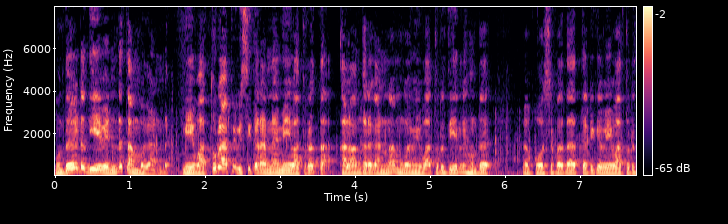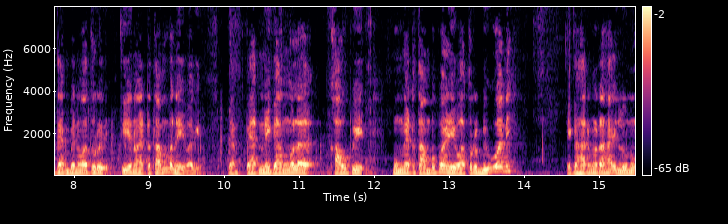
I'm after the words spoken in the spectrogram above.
හොඳට දිය වෙන්න තම්බ ගන්න. මේ වතුර අපි විසි කරන්න මේ වතුරත් කලවම් කරගන්නවා. මොකද මේ වතුර තියෙන්නේ හොඳ පෝෂ්‍ය පදාර්ථ ටික මේ වතුර තැම්බෙන වතුර තියෙන ඇට තම්බනේ වගේ. දැන් පැරණි ගම්වල කවුපි මුං ඇට තම්බපුවා මේ වතුර බිව්වනේ. ඒක හරිම රහයි ලුණු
